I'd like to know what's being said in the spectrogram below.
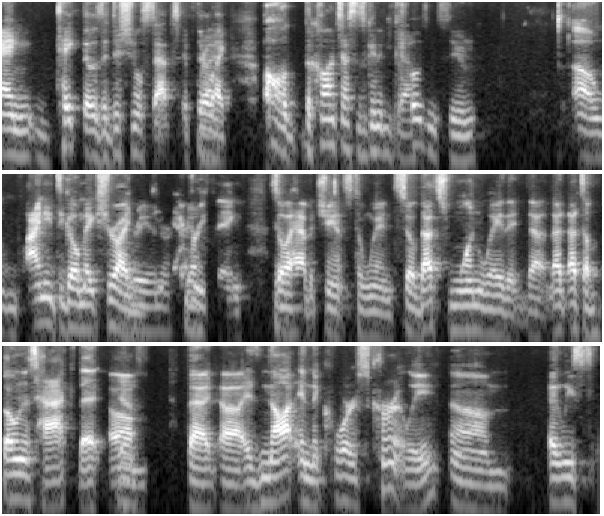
and take those additional steps. If they're Right. like oh the contest is going to be Yeah. closing soon oh, I need to go make sure I do Re-enter. Yeah. everything so I have a chance to win. So that's one way that, that, that that's a bonus hack that um, that uh, is not in the course currently. Um, at least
